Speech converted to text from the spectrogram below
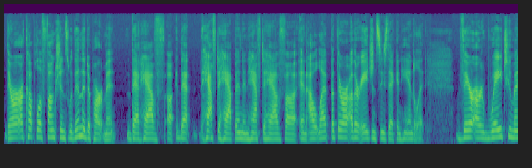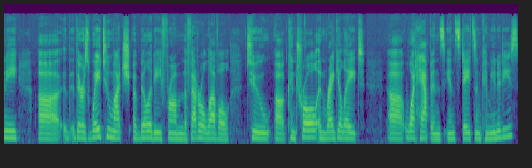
There are a couple of functions within the department that have uh, that have to happen and have to have uh, an outlet, but there are other agencies that can handle it. There are way too many. Uh, there's way too much ability from the federal level to uh, control and regulate uh, what happens in states and communities,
